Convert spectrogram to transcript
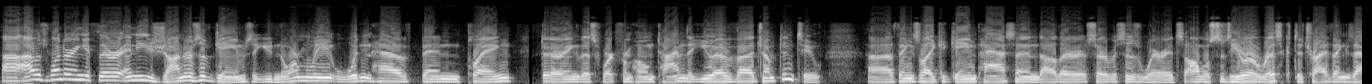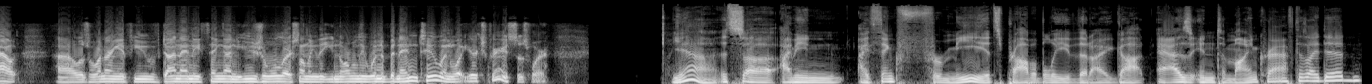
Uh, I was wondering if there are any genres of games that you normally wouldn't have been playing during this work from home time that you have uh, jumped into. Uh, things like Game Pass and other services where it's almost zero risk to try things out. Uh, I was wondering if you've done anything unusual or something that you normally wouldn't have been into and what your experiences were. Yeah, it's. Uh, I mean, I think for me, it's probably that I got as into Minecraft as I did.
